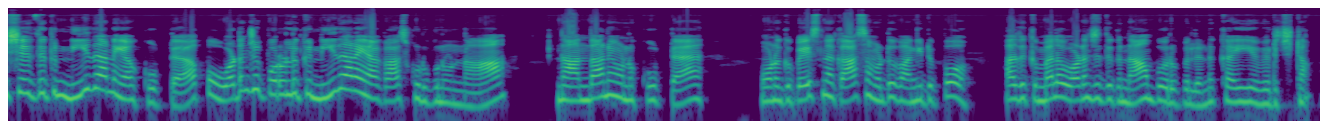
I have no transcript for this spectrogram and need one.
விஷயத்துக்கு நீ தானையா கூப்பிட்ட? அப்போ உடஞ்ச பொருளுக்கு நீ தானையா காசு கொடுக்கணும்னா? நான் தானே உன்னை கூப்பிட்டேன். உனக்கு பேசின காசை மட்டும் வாங்கிட்டு போ. அதுக்கு மேல உடஞ்சதுக்கு நான் பொறுப்பு இல்லைன்னு கையை விரிச்சிட்டான்.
